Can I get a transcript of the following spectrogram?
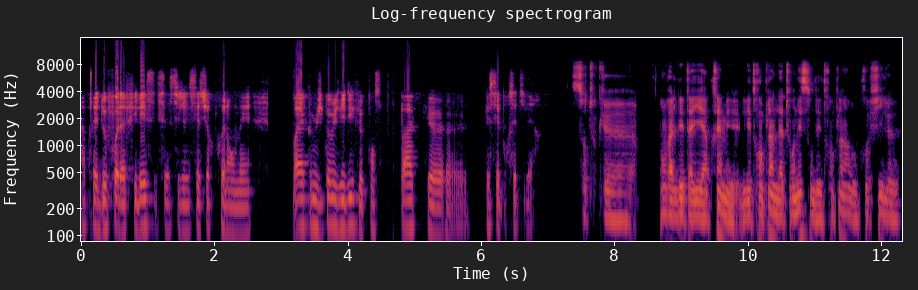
Après deux fois d'affilée, c'est surprenant. Mais ouais, comme je, comme je l'ai dit, je pense pas que, c'est pour cet hiver. Surtout que, on va le détailler après, mais les tremplins de la tournée sont des tremplins au profil euh,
